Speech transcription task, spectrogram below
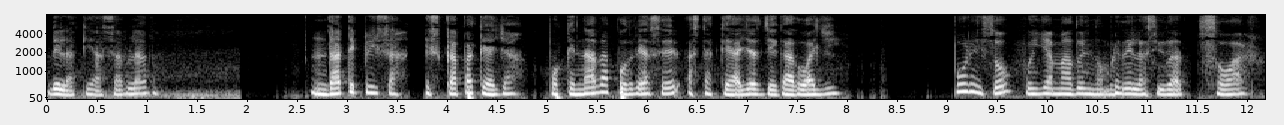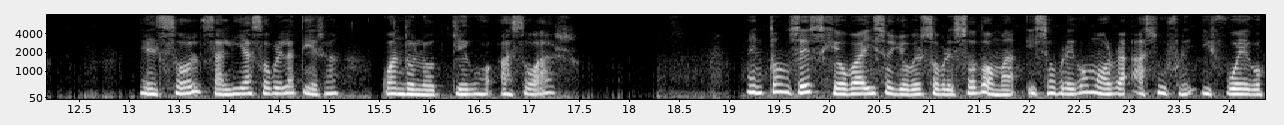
de la que has hablado. Date prisa, escápate allá, porque nada podré hacer hasta que hayas llegado allí. Por eso fue llamado el nombre de la ciudad Zoar El sol salía sobre la tierra cuando Lot llegó a Zoar. Entonces Jehová hizo llover sobre Sodoma y sobre Gomorra azufre y fuego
